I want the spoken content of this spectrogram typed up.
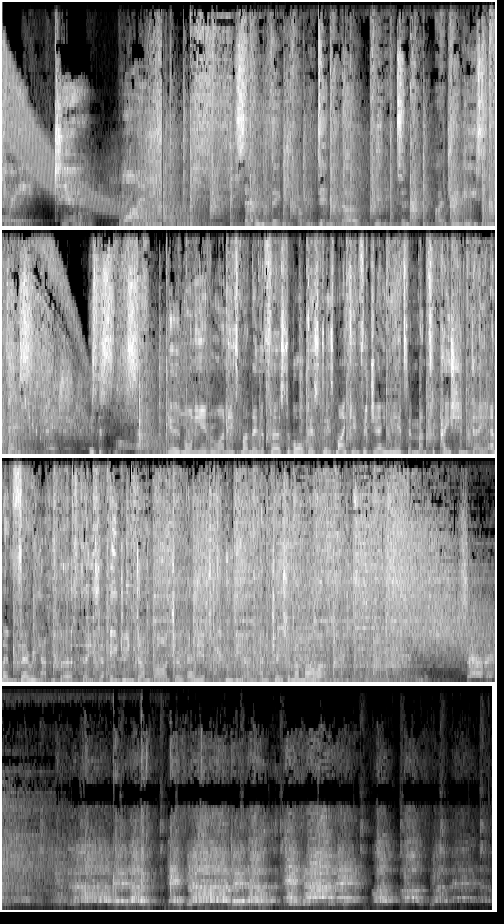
In three, two, one. Seven things you probably didn't know you need to know. I'm Jamie East, and this, this is the Smart Seven. Good morning, everyone. It's Monday, the 1st of August. It's Mike in for Jamie. It's Emancipation Day, and a very happy birthday to Adrian Dunbar, Joe Elliott, Coolio, and Jason Momoa.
